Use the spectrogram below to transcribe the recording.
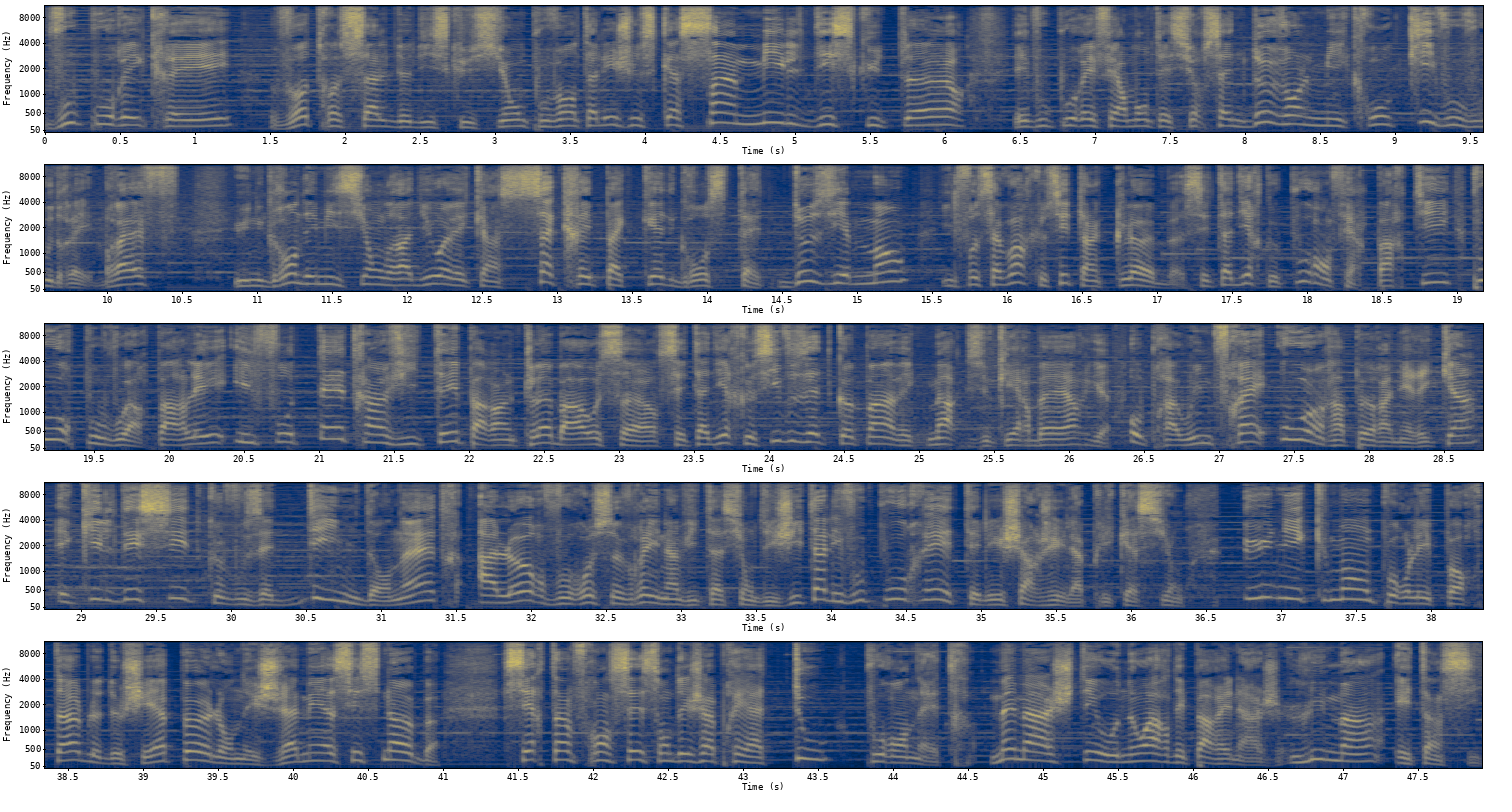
Vous pourrez créer votre salle de discussion pouvant aller jusqu'à 5000 discuteurs et vous pourrez faire monter sur scène devant le micro qui vous voudrez. Bref, une grande émission de radio avec un sacré paquet de grosses têtes. Deuxièmement, il faut savoir que c'est un club, c'est-à-dire que pour en faire partie, pour pouvoir parler, il faut être invité par un clubhouser, c'est-à-dire que si vous êtes copain avec Mark Zuckerberg, Oprah Winfrey ou un rappeur américain et qu'il décide que vous êtes digne d'en être, alors vous recevrez une invitation digitale et vous pourrez télécharger l'application uniquement pour les portables de chez Apple. On n'est jamais assez snob. Certains Français sont déjà prêts à tout pour en être, même à acheter au noir des parrainages. L'humain est ainsi.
